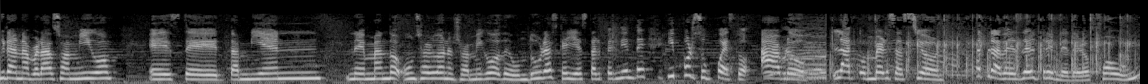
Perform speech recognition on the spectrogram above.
gran abrazo amigo. Este, también le mando un saludo a nuestro amigo de Honduras que ya está al pendiente y por supuesto abro la conversación a través del trendedero phone.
